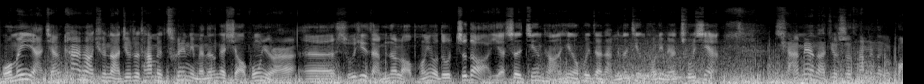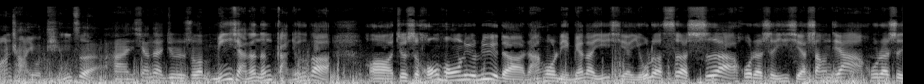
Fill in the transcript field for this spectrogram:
我们眼前看上去呢，就是他们村里面的那个小公园。呃，熟悉咱们的老朋友都知道，也是经常性会在咱们的镜头里面出现。前面呢，就是他们那个广场有亭子啊，现在就是说明显的能感觉得到，哦，就是红红绿绿的，然后里面的一些游乐设施啊，或者是一些商家啊，或者是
